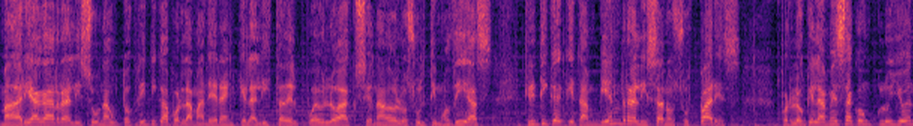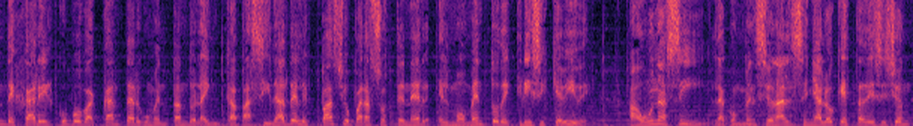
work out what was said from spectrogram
Madariaga realizó una autocrítica por la manera en que la lista del pueblo ha accionado los últimos días, crítica que también realizaron sus pares, por lo que la mesa concluyó en dejar el cupo vacante argumentando la incapacidad del espacio para sostener el momento de crisis que vive. Aún así, la convencional señaló que esta decisión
